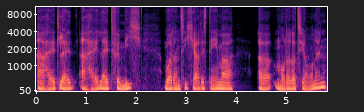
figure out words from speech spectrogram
Ein Highlight, ein Highlight für mich war dann sicher auch das Thema äh, Moderationen.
